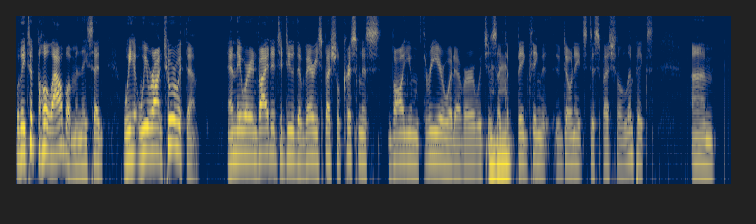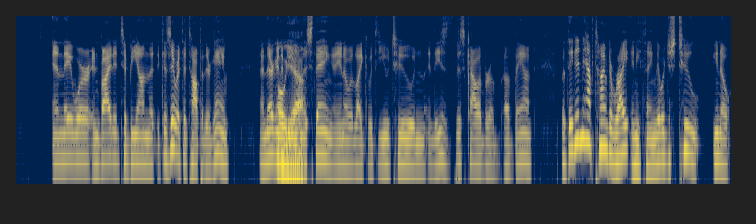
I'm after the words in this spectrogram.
well, they took the whole album and they said we we were on tour with them, and they were invited to do the very special Christmas Volume Three or whatever, which is Mm-hmm. like a big thing that donates to Special Olympics. Um, and they were invited to be on the because they were at the top of their game, and they're going to Oh, be yeah. on this thing, you know, like with U two and these this caliber of, of band. But they didn't have time to write anything. They were just too, you know,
